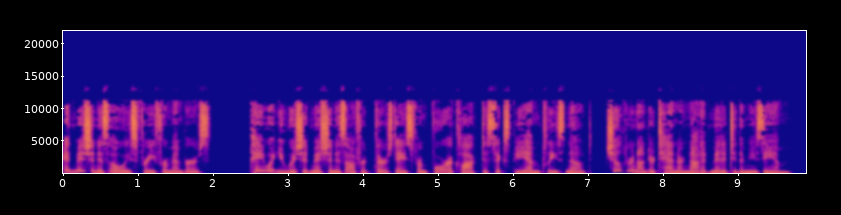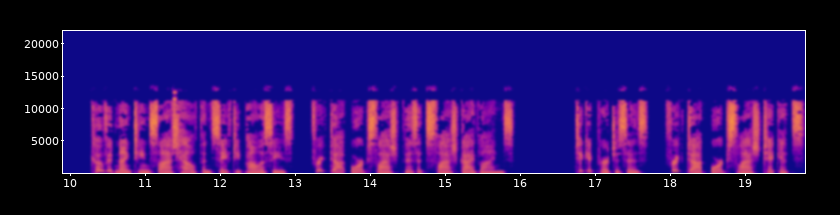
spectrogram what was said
Admission is always free for members. Pay what you wish admission is offered Thursdays from 4 o'clock to 6 p.m. Please note, children under 10 are not admitted to the museum. COVID 19 health and safety policies, frick.org slash visit slash guidelines. Ticket purchases, frick.org slash tickets.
